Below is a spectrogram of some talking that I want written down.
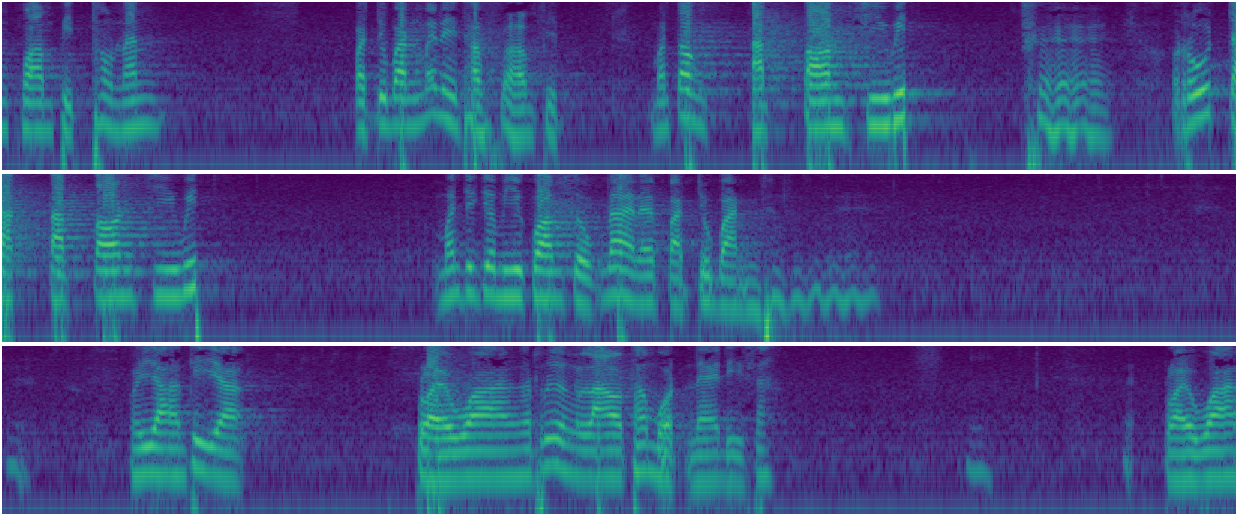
ำความผิดเท่านั้น ปัจจุบันไม่ได้ทำความผิด มันต้องตัดตอนชีวิต รู้จักตัดตอนชีวิต มันจึงจะมีความสุขได้ในปัจจุบัน พยายามที่จะปล่อยวางเรื่องราวทั้งหมดในอดีตซะปล่อยวาง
